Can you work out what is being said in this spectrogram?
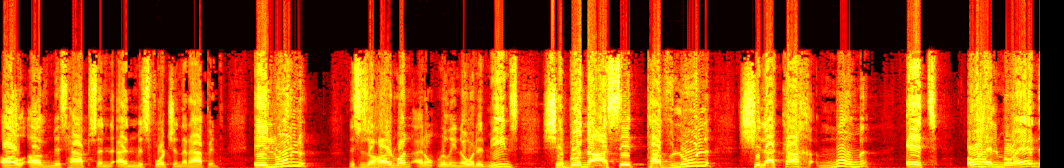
all of mishaps and, and misfortune that happened. Elul. This is a hard one. I don't really know what it means. Shebona Aset Tavlul שלקח מום את אוהל מועד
